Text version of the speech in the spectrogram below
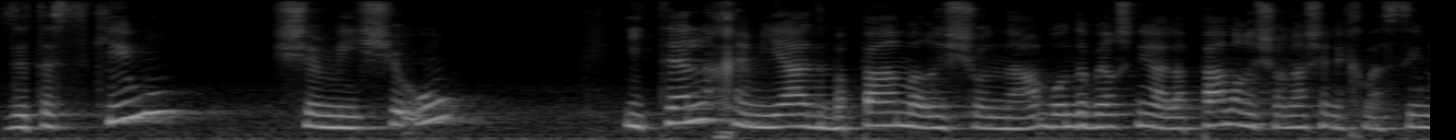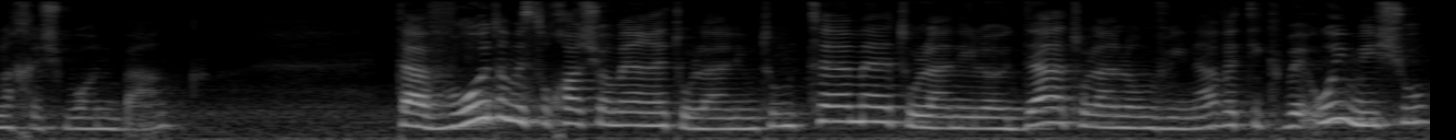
זה תסכימו שמישהו ייתן לכם יד בפעם הראשונה, בואו נדבר שנייה על הפעם הראשונה שנכנסים לחשבון בנק. תעברו את המשוכה שאומרת, אולי אני מטומטמת, אולי אני לא יודעת, אולי אני לא מבינה, ותקבעו עם מישהו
